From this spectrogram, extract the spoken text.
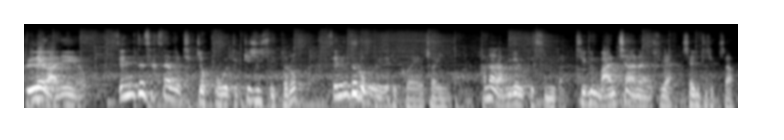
블랙 아니에요. 샌드 색상을 직접 보고 느끼실 수 있도록 샌드로 보내드릴 거예요 저희. 하나 남겨놓겠습니다. 지금 많지 않아요 수량. 샌드 색상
